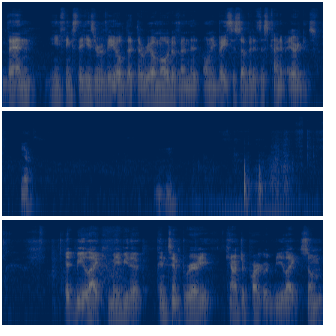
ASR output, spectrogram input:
then he thinks that he's revealed that the real motive and the only basis of it is this kind of arrogance. Yeah. Mm-hmm. It'd be like maybe the contemporary counterpart would be like some,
